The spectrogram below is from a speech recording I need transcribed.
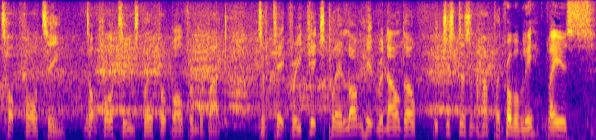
top four team. Top four teams play football from the back. To take free kicks, play long, hit Ronaldo, it just doesn't happen. Probably players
